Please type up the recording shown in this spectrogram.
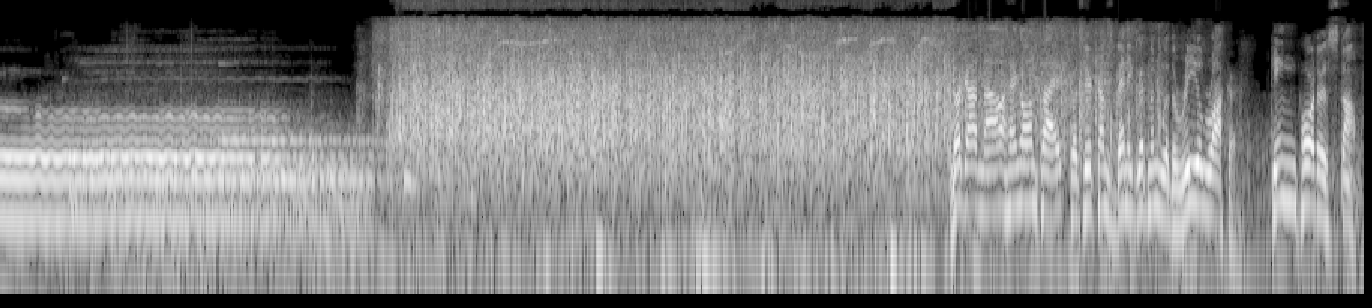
Look out now, hang on tight, because here comes Benny Goodman with a real rocker. King Porter's Stomp.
